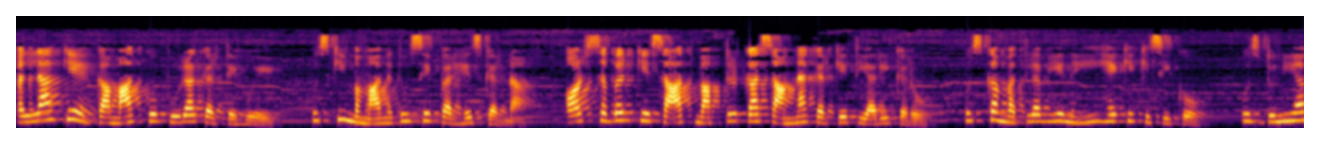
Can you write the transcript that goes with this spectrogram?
اللہ کے احکامات کو پورا کرتے ہوئے اس کی ممانتوں سے پرہیز کرنا اور صبر کے ساتھ مقدر کا سامنا کر کے تیاری کرو۔ اس کا مطلب یہ نہیں ہے کہ کسی کو اس دنیا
